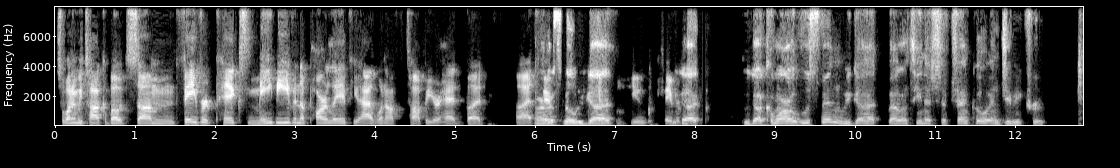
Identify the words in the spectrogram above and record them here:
So why don't we talk about some favorite picks, maybe even a parlay if you have one off the top of your head. But uh, at the All right, let's go. We got a few favorite. We got, we got Kamaru Usman, we got Valentina Shevchenko, and Jimmy Crute.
